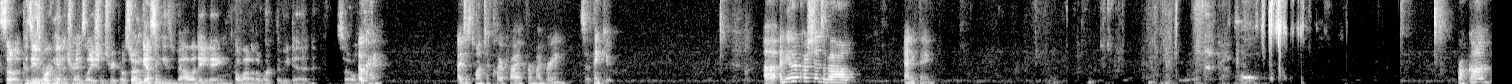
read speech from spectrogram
some, because he's working in the translations repo. So I'm guessing he's validating a lot of the work that we did. So. Okay. I just want to clarify for my brain. So thank you. Uh, any other questions about anything? Rock on.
